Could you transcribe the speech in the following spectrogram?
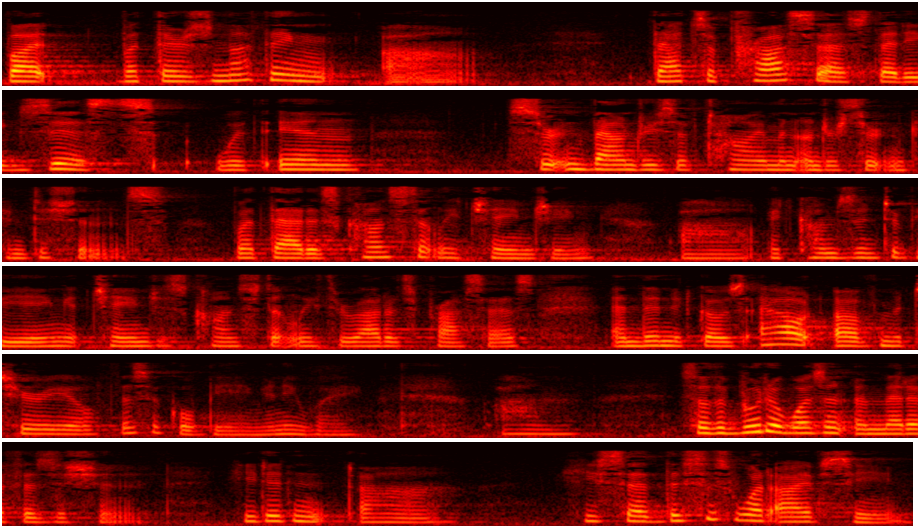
but but there's nothing. Uh, that's a process that exists within certain boundaries of time and under certain conditions, but that is constantly changing. Uh, it comes into being, it changes constantly throughout its process, and then it goes out of material physical being anyway. Um, so the Buddha wasn't a metaphysician. He didn't, uh, he said, This is what I've seen,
